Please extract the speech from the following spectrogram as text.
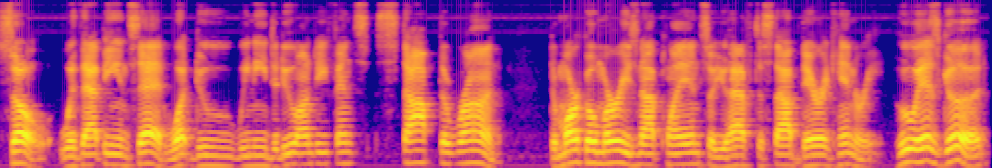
So, with that being said, what do we need to do on defense? Stop the run. DeMarco Murray's not playing, so you have to stop Derrick Henry, who is good.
